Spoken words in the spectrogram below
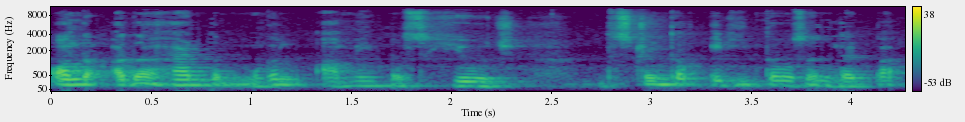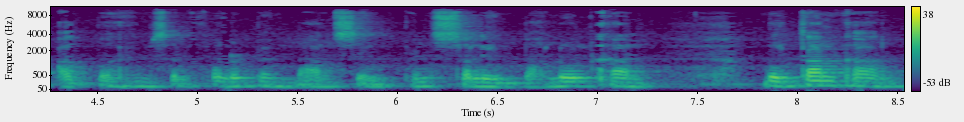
On the other hand, the Mughal army was huge, the strength of 80,000 led by Akbar himself, followed by Man Singh, Prince Salim, Bahlol Khan, Multan Khan.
